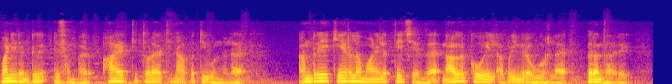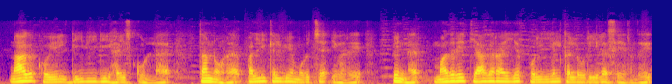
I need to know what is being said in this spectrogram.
பன்னிரெண்டு டிசம்பர் ஆயிரத்தி தொள்ளாயிரத்தி நாற்பத்தி ஒன்றில் அன்றைய கேரள மாநிலத்தைச் சேர்ந்த நாகர்கோவில் அப்படிங்கிற ஊரில் பிறந்தார். நாகர்கோவில் டிவிடி ஹை ஸ்கூலில் தன்னோட பள்ளி கல்வியை முடித்த இவர் பின்னர் மதுரை தியாகராயர் பொறியியல் கல்லூரியில் சேர்ந்து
